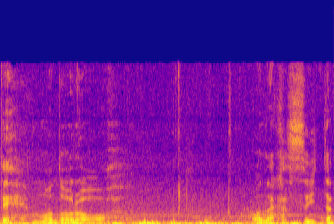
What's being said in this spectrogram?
て戻ろう。お腹すいた。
